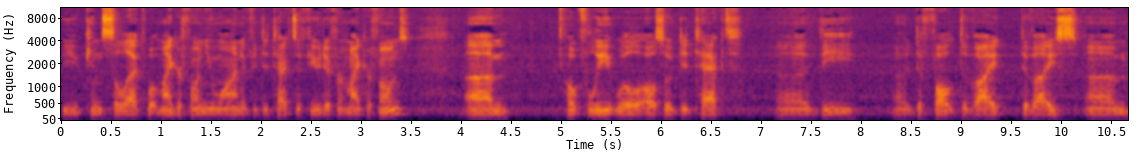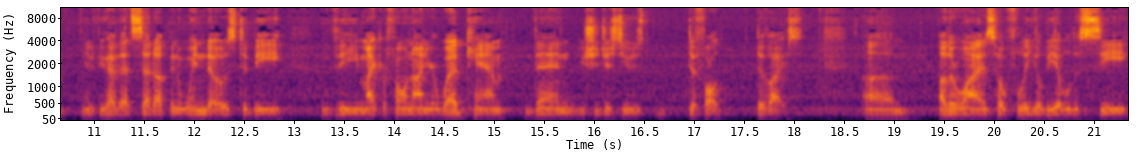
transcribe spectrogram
you can select what microphone you want if it detects a few different microphones. Um, hopefully, it will also detect uh, the uh, default devi- device. Um, and if you have that set up in Windows to be the microphone on your webcam, then you should just use default device. Um, otherwise, hopefully, you'll be able to see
